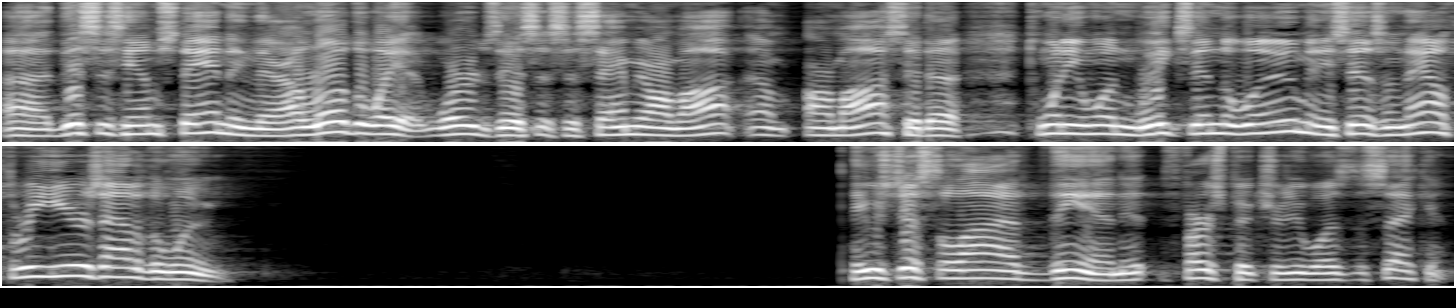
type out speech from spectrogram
uh, this is him standing there. I love the way it words this. It says Samuel um, Armas at uh, 21 weeks in the womb, and he says, and now three years out of the womb. He was just alive then. The first picture, he was the second.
